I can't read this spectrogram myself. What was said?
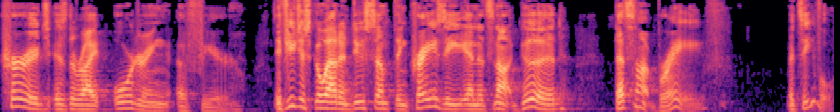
Courage is the right ordering of fear. If you just go out and do something crazy and it's not good, that's not brave, it's evil.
